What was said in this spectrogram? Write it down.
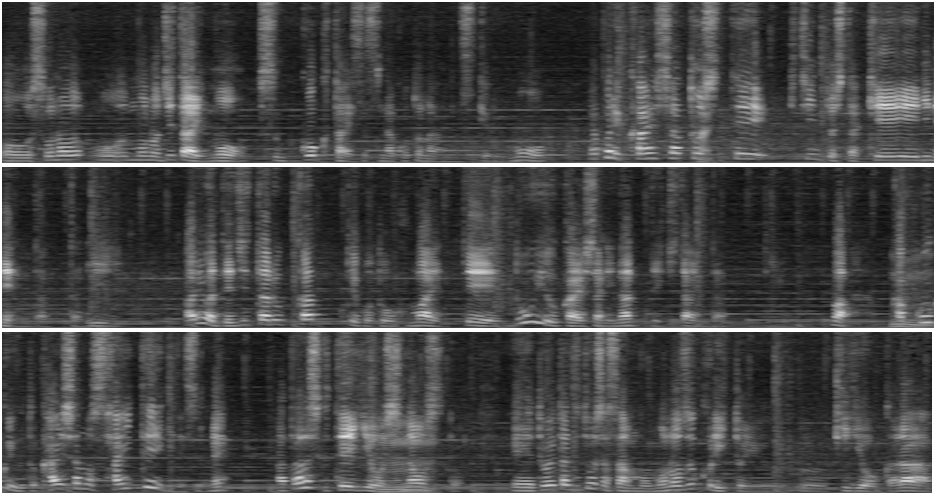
おそのもの自体もすっごく大切なことなんですけども、やっぱり会社としてきちんとした経営理念だったり、あるいはデジタル化っていうことを踏まえて、どういう会社になっていきたいんだっていう、まあ、かっこよく言うと会社の再定義ですよね。新しく定義をし直すと。えートヨタ自動車さんもものづくりという企業から、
